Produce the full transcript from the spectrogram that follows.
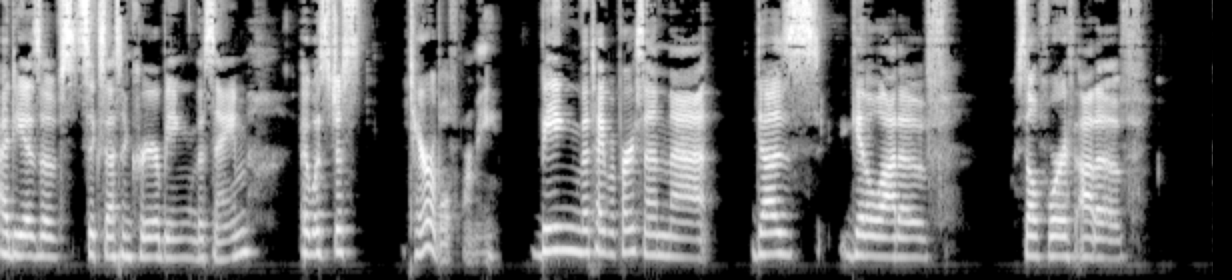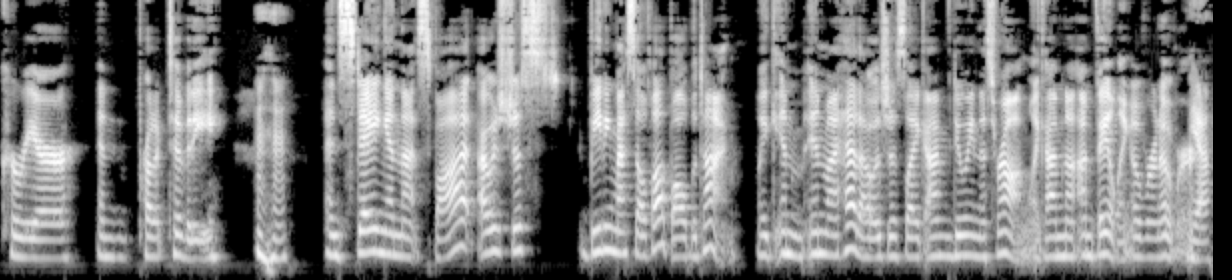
ideas of success and career being the same, it was just terrible for me. Being the type of person that does get a lot of self worth out of career and productivity Mm-hmm. and staying in that spot, I was just beating myself up all the time. Like in in my head, I was just like, I'm doing this wrong. Like I'm not, I'm failing over and over. Yeah.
